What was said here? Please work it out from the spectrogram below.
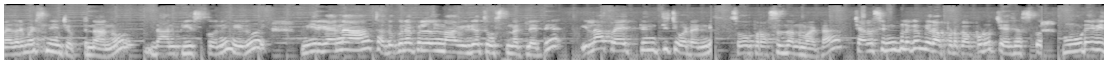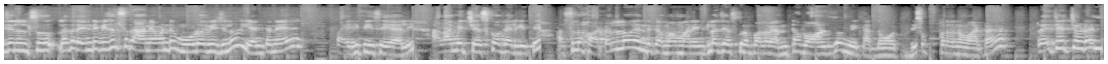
మెజర్మెంట్స్ నేను చెప్తున్నాను. దాన్ని తీసుకొని మీరు మీరు కైనా చదువుకునే పిల్లలు నా వీడియో చూస్తున్నట్లయితే ఇలా ప్రయత్నించి చూడండి. సూపర్ వస్తుంది అనమాట చాలా సింపుల్గా మీరు అప్పటికప్పుడు చేసేసుకో మూడే విజిల్స్ లేదా రెండు విజిల్స్ రానివ్వండి మూడో విజిల్ వెంటనే పైకి తీసేయాలి. అలా మీరు చేసుకోగలిగితే అసలు హోటల్లో ఎందుకమ్మా? మన ఇంట్లో చేసుకున్న పొలం ఎంత బాగుంటుందో మీకు అర్థమవుతుంది. సూపర్ అనమాట ట్రై చేసి చూడండి.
